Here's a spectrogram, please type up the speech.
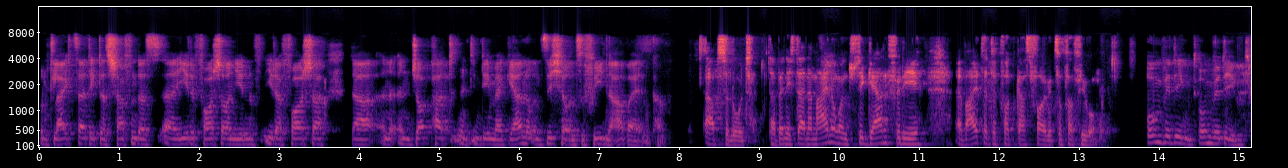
und gleichzeitig das schaffen, dass äh, jede Forscherin, jeden, jeder Forscher da einen, einen Job hat, in dem er gerne und sicher und zufrieden arbeiten kann. Absolut. Da bin ich deiner Meinung und stehe gern für die erweiterte Podcast-Folge zur Verfügung. Unbedingt, unbedingt.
